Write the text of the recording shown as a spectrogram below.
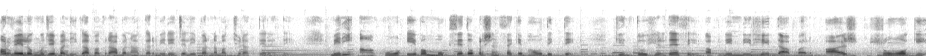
और वे लोग मुझे बलि का बकरा बनाकर मेरे जले पर नमक छिड़कते रहते। मेरी आँखों एवं मुख से तो प्रशंसा के भाव दिखते, किंतु हृदय से अपनी निरीता पर आंसुओं की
